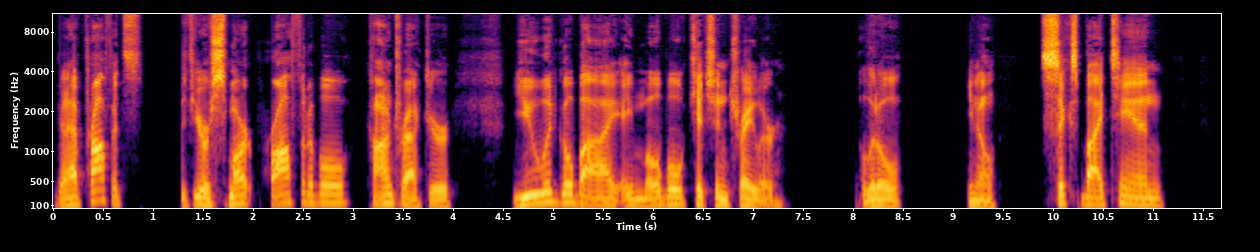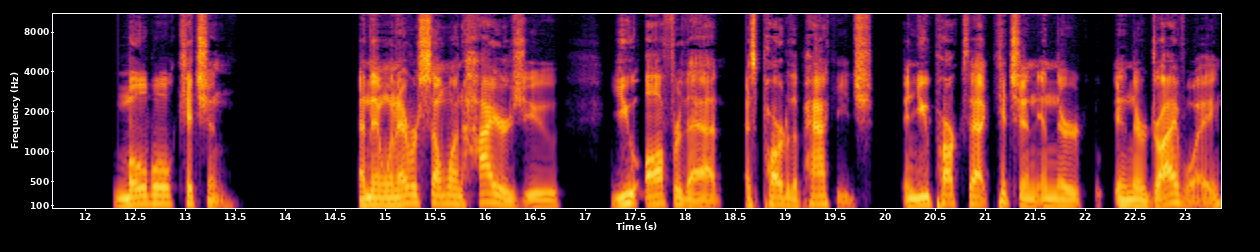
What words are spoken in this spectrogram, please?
you gotta have profits. If you're a smart, profitable contractor, you would go buy a mobile kitchen trailer, a little, you know, six by 10 mobile kitchen. And then whenever someone hires you, you offer that as part of the package and you park that kitchen in their in their driveway.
